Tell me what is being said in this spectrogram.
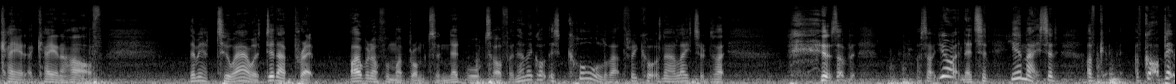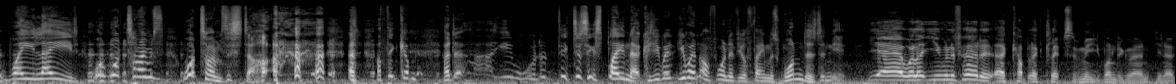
k a k and a half. Then we had two hours. Did our prep. I went off on my Brompton. Ned walked off, and then I got this call about three quarters of an hour later. It's like. I was like, "You're right." Ned said, "Yeah, mate." He said, "I've, I've got a bit waylaid. What, what time's what time's the start?" I think I'm. I you, just explain that because you went you went off one of your famous wonders, didn't you? Yeah, well, uh, you will have heard a, a couple of clips of me wandering around, you know,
